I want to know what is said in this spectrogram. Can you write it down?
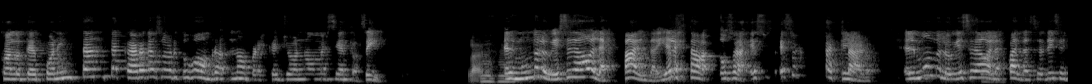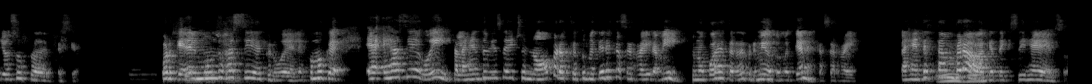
cuando te ponen tanta carga sobre tus hombros, no, pero es que yo no me siento así. Claro. El mundo le hubiese dado la espalda y él estaba, o sea, eso, eso está claro. El mundo le hubiese dado la espalda si él dice, yo sufro de depresión. Porque el mundo es 100%. así de cruel, es como que es, es así de egoísta. La gente hubiese dicho, no, pero es que tú me tienes que hacer reír a mí, tú no puedes estar deprimido, tú me tienes que hacer reír. La gente es tan Ujú. brava que te exige eso.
